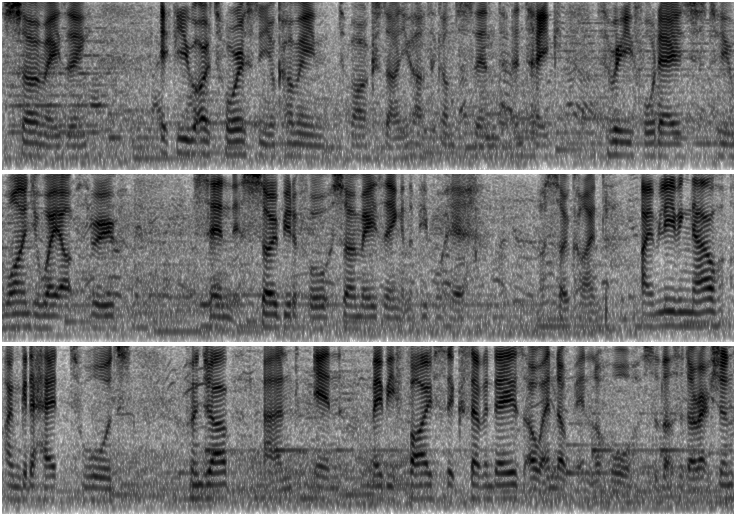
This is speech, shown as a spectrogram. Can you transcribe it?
So amazing. If you are a tourist and you're coming to Pakistan, you have to come to Sindh and take three, four days just to wind your way up through Sindh. It's so beautiful, so amazing, and the people here are so kind. I'm leaving now. I'm gonna head towards Punjab and in maybe five, six, seven days, I'll end up in Lahore. So that's the direction.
